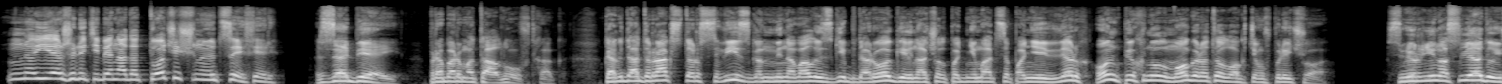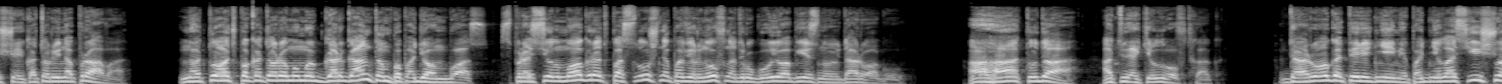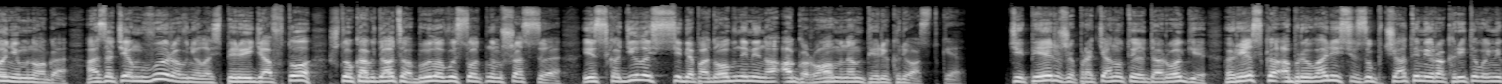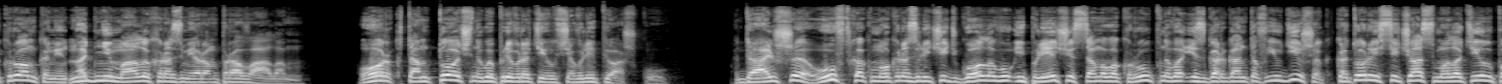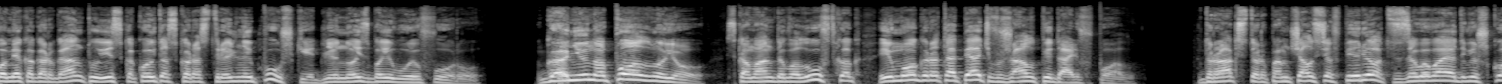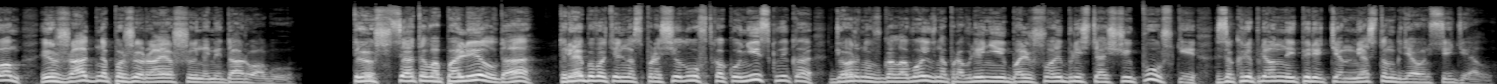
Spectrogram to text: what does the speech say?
«Но ежели тебе надо точечную циферь...» «Забей!» – пробормотал Уфтхак. Когда Дракстер с визгом миновал изгиб дороги и начал подниматься по ней вверх, он пихнул Могорота локтем в плечо. «Сверни на следующий, который направо». «На тот, по которому мы к гаргантам попадем, босс?» – спросил Могрот, послушно повернув на другую объездную дорогу. «Ага, туда», – ответил Луфтхак. Дорога перед ними поднялась еще немного, а затем выровнялась, перейдя в то, что когда-то было высотным шоссе и сходилось с себе подобными на огромном перекрестке. Теперь же протянутые дороги резко обрывались зубчатыми ракритовыми кромками над немалых размером провалом. Орк там точно бы превратился в лепешку. Дальше Уфтхак мог различить голову и плечи самого крупного из гаргантов-юдишек, который сейчас молотил по мекагарганту из какой-то скорострельной пушки длиной с боевую фуру. «Гони на полную!» – скомандовал Уфтхак, и Могрот опять вжал педаль в пол. Дракстер помчался вперед, завывая движком и жадно пожирая шинами дорогу. «Ты ж с этого полил, да?» – требовательно спросил Уфтхак у Нисквика, дернув головой в направлении большой блестящей пушки, закрепленной перед тем местом, где он сидел.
